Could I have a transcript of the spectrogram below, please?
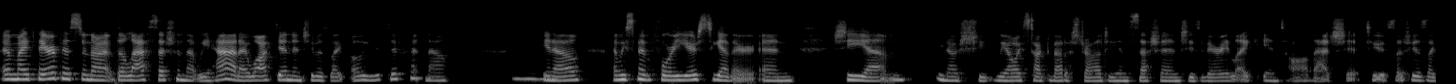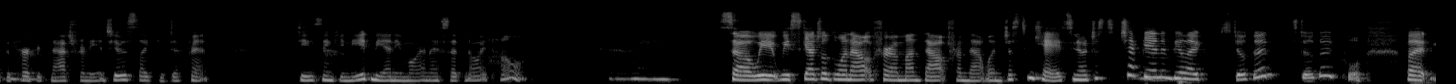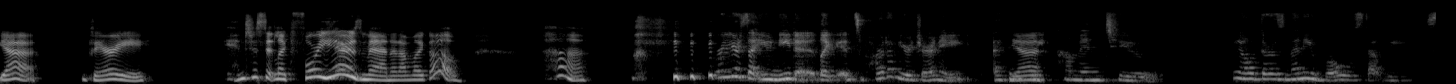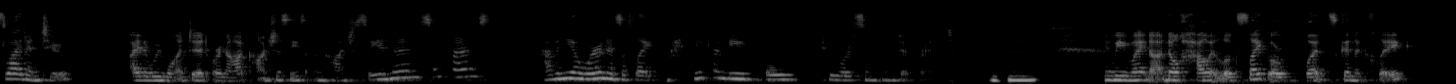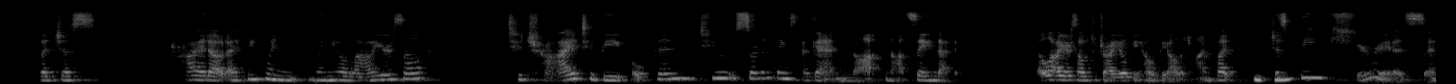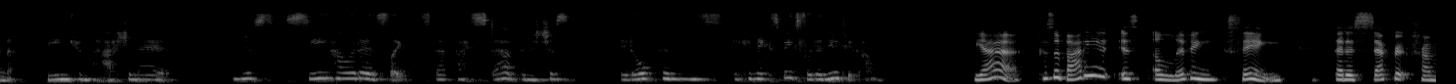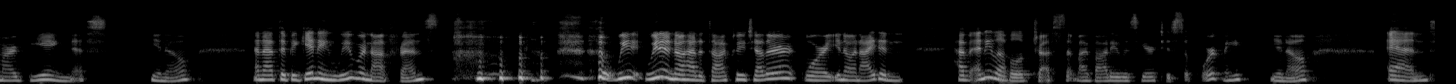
and my therapist in our, the last session that we had, I walked in and she was like, "Oh, you're different now," mm. you know. And we spent four years together, and she, um, you know, she we always talked about astrology in session. She's very like into all that shit too. So she was like the yeah. perfect match for me. And she was like, "You're different. Do you think you need me anymore?" And I said, "No, I don't." Mm. So we we scheduled one out for a month out from that one just in case, you know, just to check in mm. and be like, still good, still good, cool. But yeah, very interested like four years man and i'm like oh huh. Four years that you needed like it's part of your journey. I think yeah. we come into you know there's many roles that we slide into either we want it or not consciously unconsciously and then sometimes having the awareness of like i think i'm being pulled towards something different mm-hmm. we might not know how it looks like or what's gonna click but just try it out. I think when when you allow yourself to try to be open to certain things, again, not not saying that allow yourself to try, you'll be healthy all the time, but mm-hmm. just being curious and being compassionate and just seeing how it is, like step by step. And it's just it opens, it can make space for the new to come. Yeah, because the body is a living thing that is separate from our beingness, you know? And at the beginning, we were not friends. we we didn't know how to talk to each other, or you know, and I didn't have any level of trust that my body was here to support me, you know. And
